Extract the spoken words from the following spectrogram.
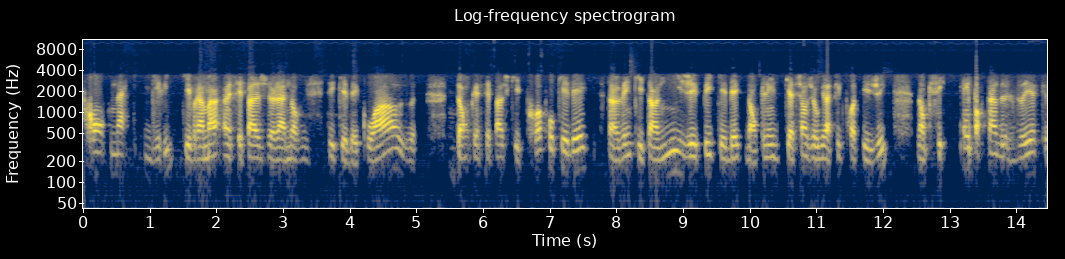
Frontenac gris, qui est vraiment un cépage de la nordicité québécoise. Donc, un cépage qui est propre au Québec. Un vin qui est en IGP Québec, donc l'indication géographique protégée. Donc, c'est important de le dire que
